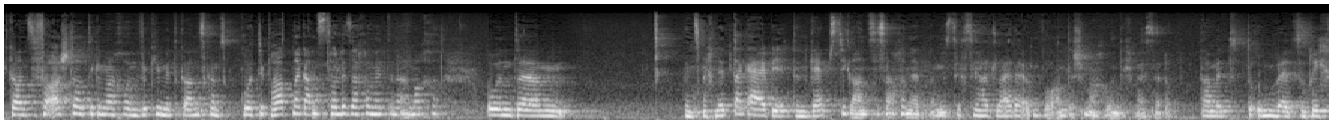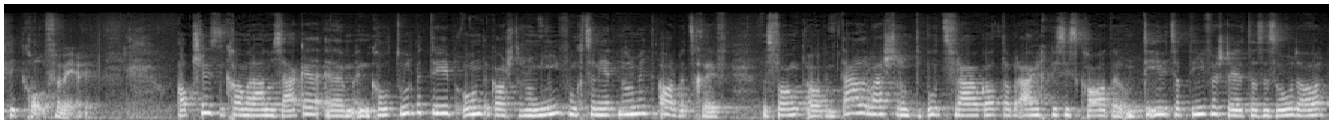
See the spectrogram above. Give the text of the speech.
die ganzen Veranstaltungen machen und wirklich mit ganz, ganz guten Partnern ganz tolle Sachen miteinander machen. Und ähm, wenn es mich nicht da gäbe, dann gäbe es die ganzen Sachen nicht. Dann müsste ich sie halt leider irgendwo anders machen und ich weiß nicht, ob damit der Umwelt so richtig geholfen wäre. Abschließend kann man auch noch sagen, ähm, ein Kulturbetrieb und eine Gastronomie funktioniert nur mit Arbeitskräften. Das fängt an beim Tellerwäscher und der Putzfrau, geht aber eigentlich bis ins Kader. Und die Initiative stellt das so dar,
